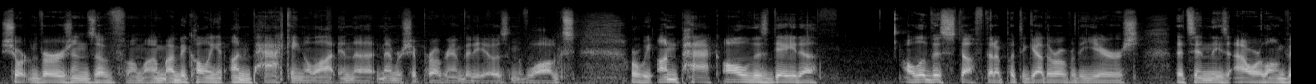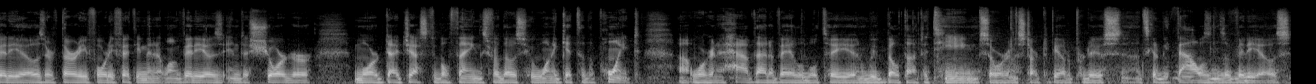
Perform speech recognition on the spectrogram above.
shortened versions of, um, I've been calling it unpacking a lot in the membership program videos and the vlogs, where we unpack all of this data all of this stuff that I put together over the years that's in these hour long videos or 30, 40, 50 minute long videos into shorter, more digestible things for those who want to get to the point. Uh, we're going to have that available to you, and we've built out a team, so we're going to start to be able to produce. It's going to be thousands of videos,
